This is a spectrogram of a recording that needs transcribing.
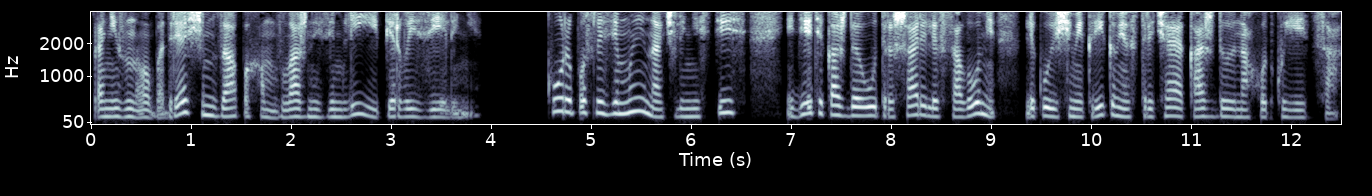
пронизанного бодрящим запахом влажной земли и первой зелени. Куры после зимы начали нестись, и дети каждое утро шарили в соломе, ликующими криками встречая каждую находку яйца.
